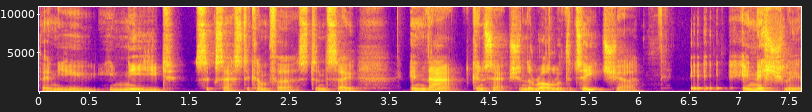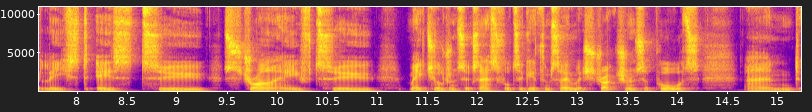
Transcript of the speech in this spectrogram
then you you need success to come first. And so, in that conception, the role of the teacher, initially at least, is to strive to make children successful, to give them so much structure and support and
